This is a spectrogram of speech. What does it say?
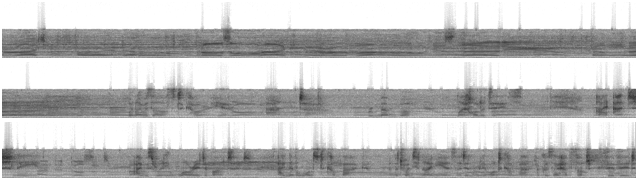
try to find out, cause all remember my holidays, I actually, I was really worried about it. I never wanted to come back. In the 29 years, I didn't really want to come back because I had such vivid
